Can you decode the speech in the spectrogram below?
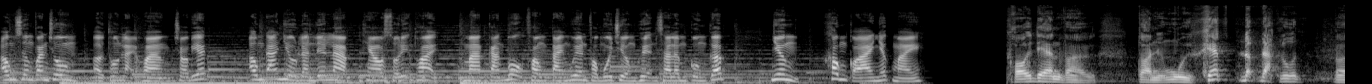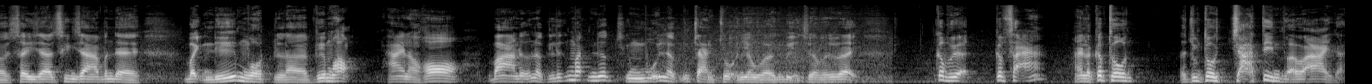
Ông Dương Văn Trung ở thôn Lại Hoàng cho biết Ông đã nhiều lần liên lạc theo số điện thoại mà cán bộ phòng tài nguyên và môi trường huyện Gia Lâm cung cấp, nhưng không có ai nhấc máy. Khói đen và toàn những mùi khét đậm đặc luôn. Xây ra sinh ra vấn đề bệnh lý một là viêm họng, hai là ho, ba nữa là cái nước mắt nước mũi là cũng tràn trộn nhiều người bị trường như vậy. Cấp huyện, cấp xã hay là cấp thôn là chúng tôi chả tin vào ai cả.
